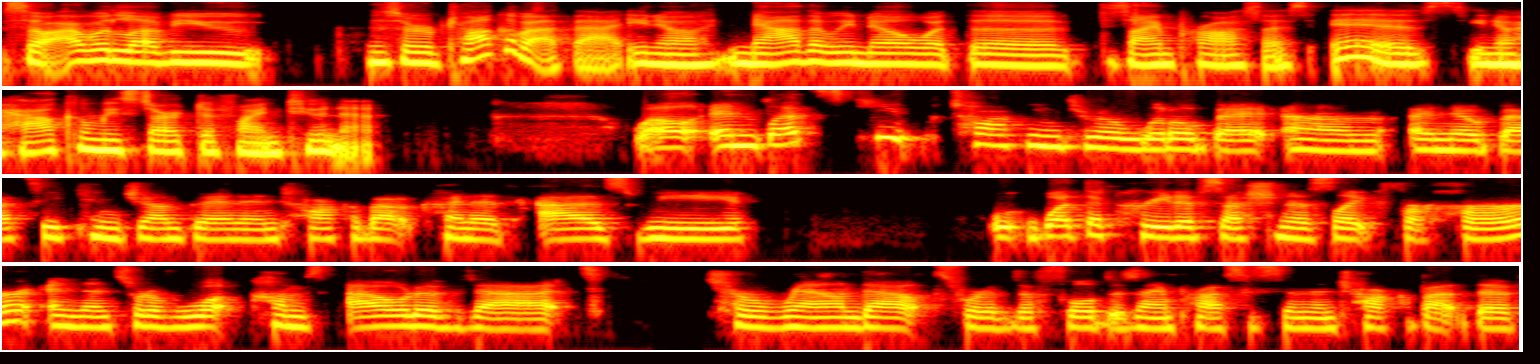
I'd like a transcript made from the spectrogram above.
so i would love you to sort of talk about that. You know, now that we know what the design process is, you know, how can we start to fine tune it? Well, and let's keep talking through a little bit. Um, I know Betsy can jump in and talk about kind of as we, what the creative session is like for her, and then sort of what comes out of that to round out sort of the full design process, and then talk about the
